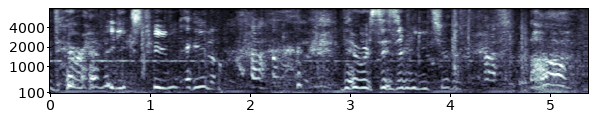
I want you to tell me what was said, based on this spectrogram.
They were having extreme anal. they were scissoring each other. Ah.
